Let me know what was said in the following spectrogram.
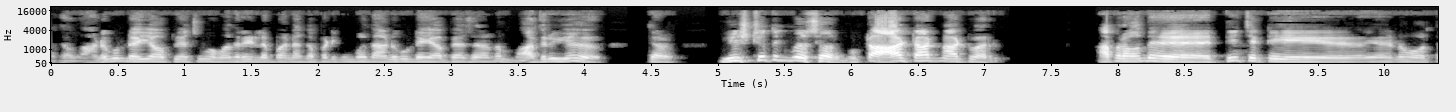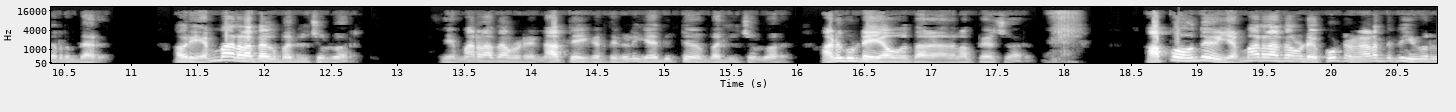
அதாவது அணுகுண்டு ஐயாவை பேசும்போது மதுரையில் இப்போ நாங்கள் படிக்கும்போது அணுகுண்டையா ஐயா பேசுறாருன்னா மதுரையே இஷ்டத்துக்கு பேசுவார். முட்டை ஆட் ஆட் ஆட்டுவார். அப்புறம் வந்து தீச்சட்டி ஒருத்தர் இருந்தார். அவர் எம்ஆர் ராதாவுக்கு பதில் சொல்லுவார். எம்ஆர் ராதாவுடைய நாத்திய கருத்துக்களுக்கு எதிர்த்து பதில் சொல்லுவார். அணுகுண்டையாவும் அதெல்லாம் பேசுவார். அப்போ வந்து எம்ஆர் ராதாவுடைய கூட்டம் நடந்துட்டு இவர்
